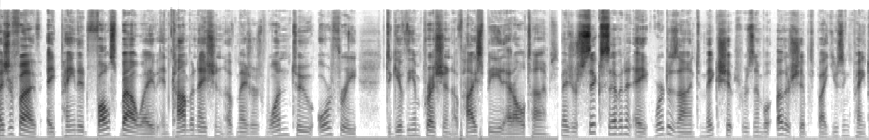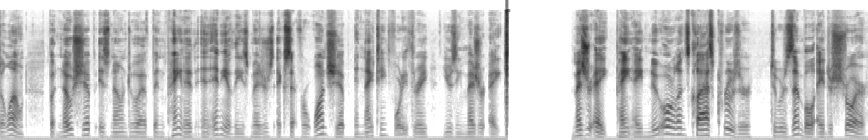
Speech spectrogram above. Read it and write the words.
Measure 5. A painted false bow wave in combination of measures 1, 2, or 3 to give the impression of high speed at all times. Measures 6, 7, and 8 were designed to make ships resemble other ships by using paint alone, but no ship is known to have been painted in any of these measures except for one ship in 1943 using measure 8. Measure 8. Paint a New Orleans class cruiser to resemble a destroyer.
